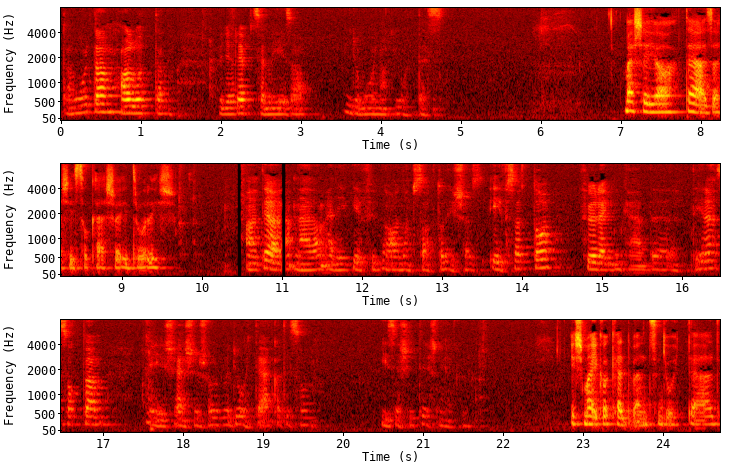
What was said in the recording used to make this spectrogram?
tanultam, hallottam, hogy a repceméz a gyomornak jót tesz. Mesélj a teázási szokásaidról is. A tea nálam eléggé függ a napszaktól és az évszaktól, főleg inkább télen szoktam, és elsősorban gyógyteákat iszom ízesítés nélkül. És melyik a kedvenc gyógyteád?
